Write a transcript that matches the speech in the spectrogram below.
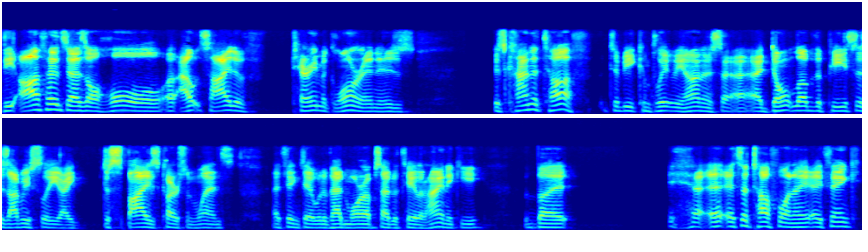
the offense as a whole, uh, outside of Terry McLaurin, is is kind of tough to be completely honest. I, I, don't love the pieces. Obviously, I despise Carson Wentz. I think they would have had more upside with Taylor Heinicke, but it's a tough one. I, I think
